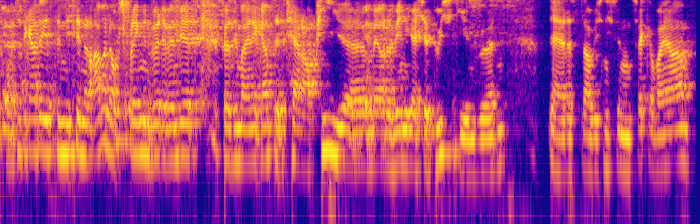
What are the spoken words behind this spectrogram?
ob das gerade jetzt nicht den Rahmen noch sprengen würde, wenn wir jetzt quasi meine ganze Therapie äh, mehr oder weniger hier durchgehen würden. Ja, das glaube ich nicht Sinn und Zweck, aber ja,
